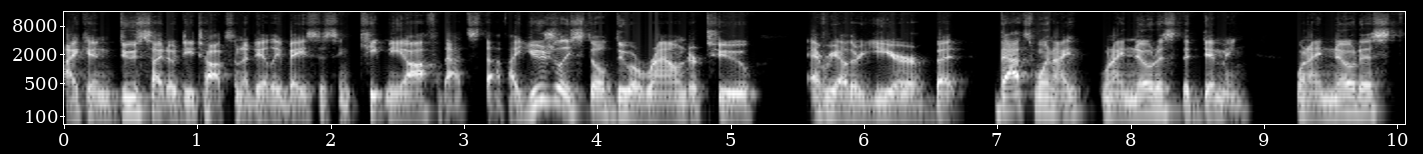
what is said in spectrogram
I can do CytoDetox on a daily basis and keep me off of that stuff. I usually still do a round or two every other year, but that's when I when I noticed the dimming. When I noticed,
